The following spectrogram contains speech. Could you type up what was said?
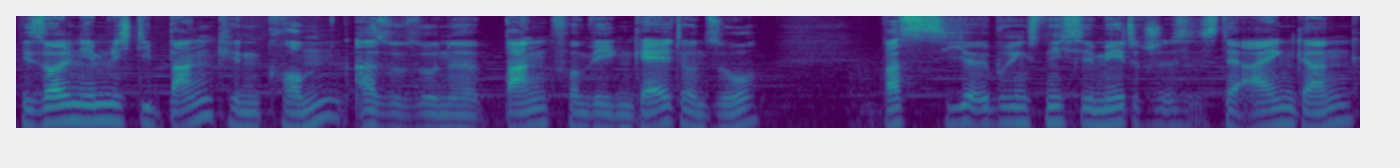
Hier soll nämlich die Bank hinkommen. Also so eine Bank von wegen Geld und so. Was hier übrigens nicht symmetrisch ist, ist der Eingang.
